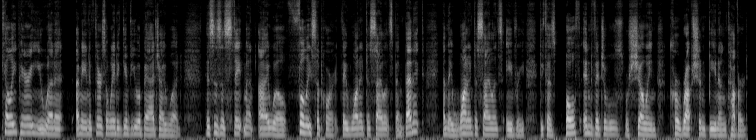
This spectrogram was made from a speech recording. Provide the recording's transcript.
Kelly Perry, you win it. I mean, if there's a way to give you a badge, I would. This is a statement I will fully support. They wanted to silence Ben Bembenek and they wanted to silence Avery because both individuals were showing corruption being uncovered.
